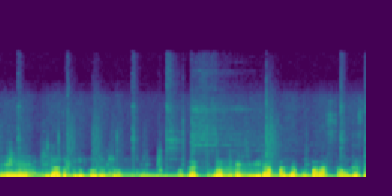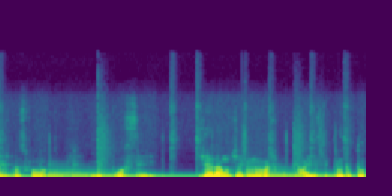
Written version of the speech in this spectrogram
é, tirada pelo produtor. O aplicativo irá fazer a comparação dessas duas fotos e, por si, gerar um diagnóstico a esse produtor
